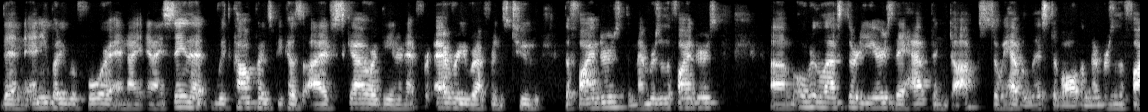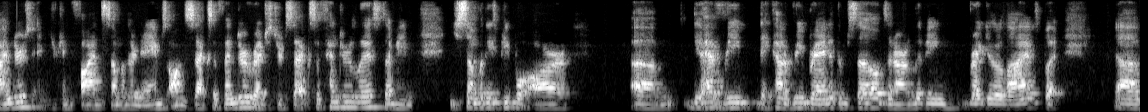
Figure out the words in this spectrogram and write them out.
than anybody before, and I and I say that with confidence because I've scoured the internet for every reference to the finders, the members of the finders, um, over the last 30 years, they have been doxxed, so we have a list of all the members of the finders, and you can find some of their names on sex offender, registered sex offender list. I mean, some of these people are, um, they have re, they kind of rebranded themselves and are living regular lives, but uh,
